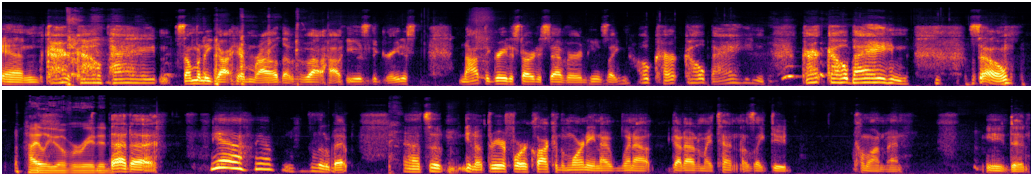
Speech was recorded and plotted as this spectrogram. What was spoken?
And Kurt Cobain, somebody got him riled up about how he was the greatest, not the greatest artist ever. And he was like, "No, Kurt Cobain, Kurt Cobain." So Highly overrated. that, uh, yeah, yeah, a little bit. Uh, so you know, three or four o'clock in the morning, I went out, got out of my tent, and I was like, "Dude, come on, man, you need to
